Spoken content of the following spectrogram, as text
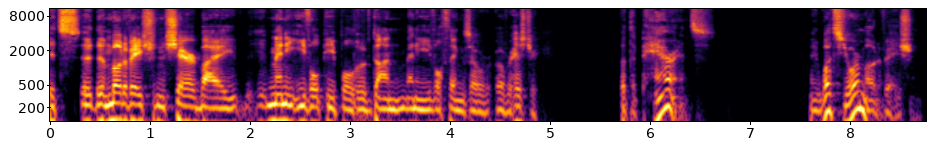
it's uh, the motivation shared by many evil people who have done many evil things over, over history. But the parents, I mean, what's your motivation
